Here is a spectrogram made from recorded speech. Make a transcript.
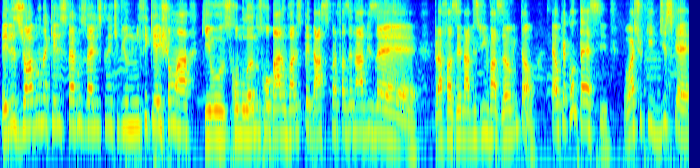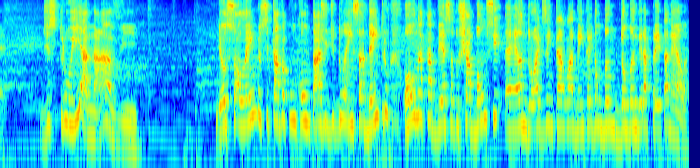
eles jogam naqueles ferros velhos que a gente viu no Unification lá, que os romulanos roubaram vários pedaços para fazer naves é, para fazer naves de invasão. Então, é o que acontece. Eu acho que diz que é destruir a nave. Eu só lembro se tava com contágio de doença dentro ou na cabeça do Chabon se é, androides entraram lá dentro e dão, ban- dão bandeira preta nela,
